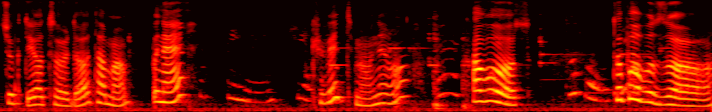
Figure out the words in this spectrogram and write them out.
Çık diyor oturdu. Tamam. Bu ne? Küvet mi o? Ne o? Havuz. top havuzu.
